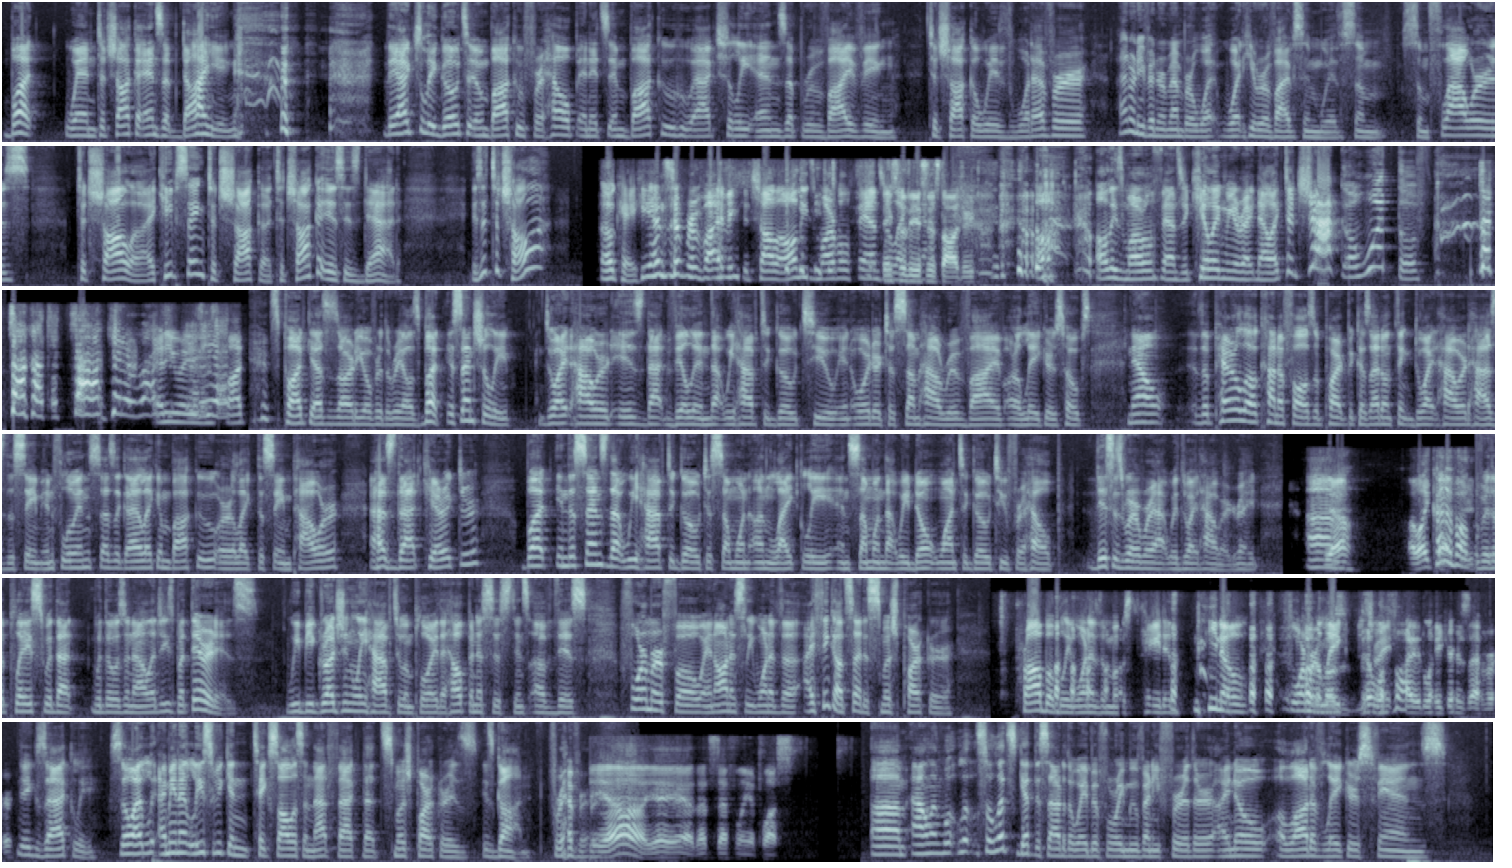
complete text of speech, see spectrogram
But when T'Chaka ends up dying, they actually go to M'Baku for help, and it's M'Baku who actually ends up reviving T'Chaka with whatever I don't even remember what what he revives him with some some flowers. T'Challa. I keep saying T'Chaka. T'Chaka is his dad. Is it T'Challa? Okay, he ends up reviving T'Challa. All these Marvel fans Thanks are for the like, assist, Audrey. all, all these Marvel fans are killing me right now. Like T'Chaka, what the? F-? T'Chaka, T'Chaka, get it right. Anyways, this, pod- this podcast is already over the rails. But essentially, Dwight Howard is that villain that we have to go to in order to somehow revive our Lakers' hopes. Now, the parallel kind of falls apart because I don't think Dwight Howard has the same influence as a guy like M'Baku or like the same power as that character. But in the sense that we have to go to someone unlikely and someone that we don't want to go to for help, this is where we're at with Dwight Howard, right? Um, yeah, I like kind that, of all dude. over the place with that with those analogies, but there it is. We begrudgingly have to employ the help and assistance of this former foe, and honestly, one of the I think outside of Smush Parker, probably one of the most hated, you know, former One of the most Lakers, right? vilified Lakers ever. Exactly. So I, I mean, at least we can take solace in that fact that Smush Parker is is gone forever. Yeah, yeah, yeah. That's definitely a plus. Um, Alan, well, so let's get this out of the way before we move any further. I know a lot of Lakers fans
